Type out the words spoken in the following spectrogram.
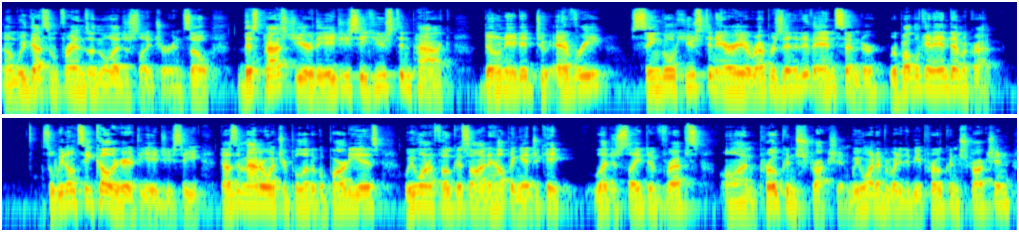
um, we've got some friends in the legislature. And so this past year, the AGC Houston PAC donated to every single Houston area representative and senator, Republican and Democrat. So we don't see color here at the AGC. Doesn't matter what your political party is. We want to focus on helping educate legislative reps on pro-construction. We want everybody to be pro-construction.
